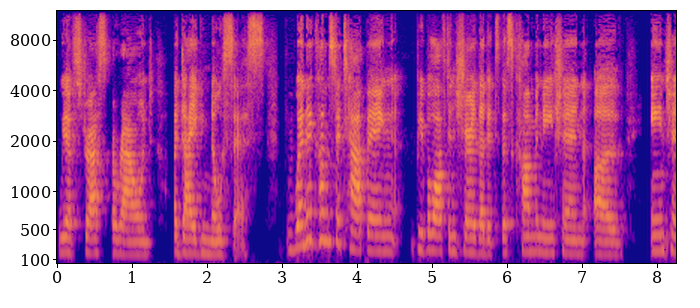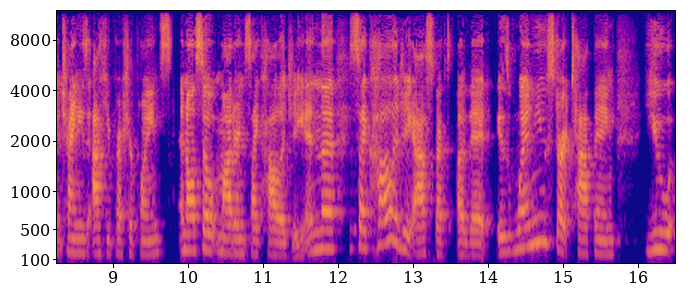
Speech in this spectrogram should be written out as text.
We have stress around a diagnosis. When it comes to tapping, people often share that it's this combination of ancient Chinese acupressure points and also modern psychology. And the psychology aspect of it is when you start tapping, you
